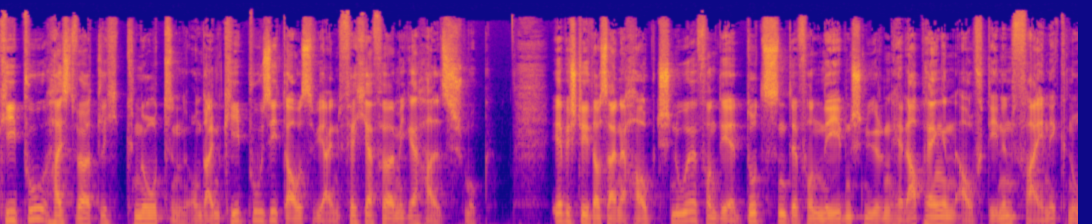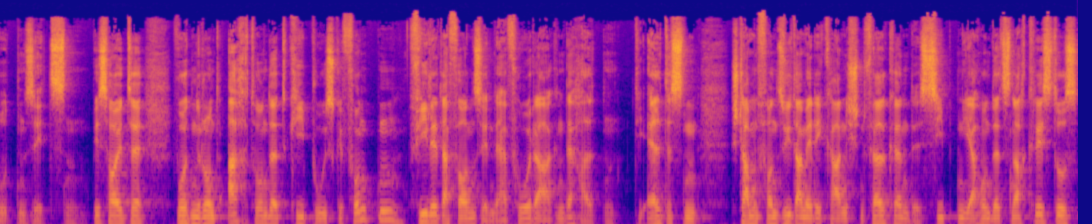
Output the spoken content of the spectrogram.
Kipu heißt wörtlich Knoten und ein Kipu sieht aus wie ein fächerförmiger Halsschmuck. Er besteht aus einer Hauptschnur, von der Dutzende von Nebenschnüren herabhängen, auf denen feine Knoten sitzen. Bis heute wurden rund 800 Kipus gefunden, viele davon sind hervorragend erhalten. Die ältesten stammen von südamerikanischen Völkern des 7. Jahrhunderts nach Christus,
